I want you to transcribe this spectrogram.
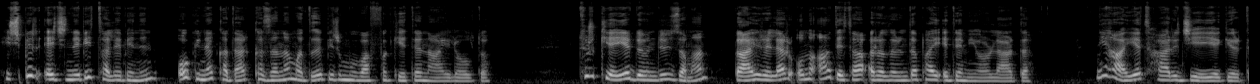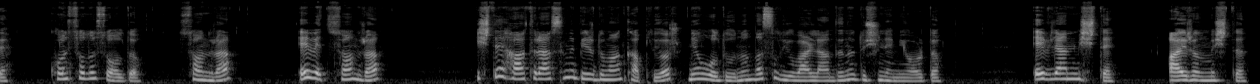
Hiçbir ecnebi talebenin o güne kadar kazanamadığı bir muvaffakiyete nail oldu. Türkiye'ye döndüğü zaman daireler onu adeta aralarında pay edemiyorlardı. Nihayet hariciyeye girdi. Konsolos oldu. Sonra, evet sonra, işte hatırasını bir duman kaplıyor, ne olduğunu, nasıl yuvarlandığını düşünemiyordu. Evlenmişti, ayrılmıştı.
